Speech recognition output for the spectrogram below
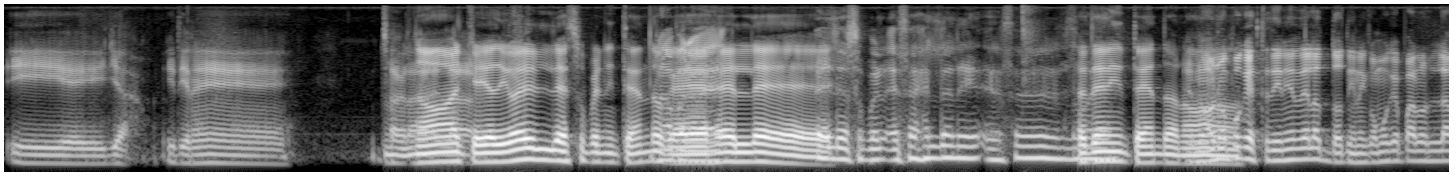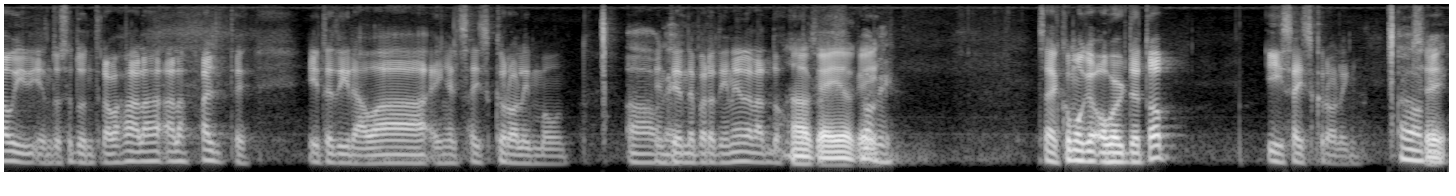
y, y ya. Y tiene. No, la- el que yo digo es el de Super Nintendo, No, que pero es es- el de... El de Super, ese es el de... Ese, ese no es de es- Nintendo, no. No, no, porque este tiene de los dos, tiene como que para los lados y, y entonces tú entrabas a, la- a las partes y te tiraba en el side scrolling mode. Ah, ok. ¿Entiendes? Pero tiene de las dos. Ok, ok. Ok. O sea, es como que over the top y side scrolling. Ah, ok. Sí.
